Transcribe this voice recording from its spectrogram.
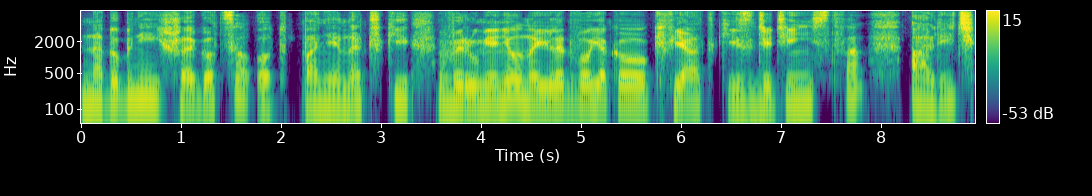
Nadobniejszego co od panieneczki wyrumienionej ledwo jako kwiatki z dzieciństwa, alić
